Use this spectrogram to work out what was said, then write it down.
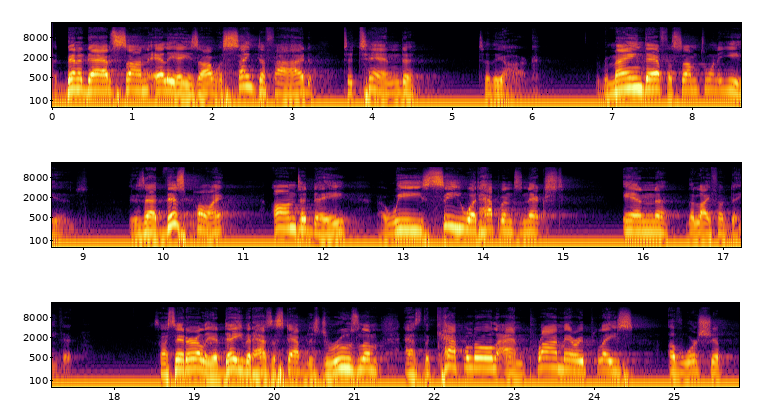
Abinadab's son Eleazar was sanctified to tend to the ark. It remained there for some 20 years. It is at this point on today uh, we see what happens next in the life of David. As I said earlier, David has established Jerusalem as the capital and primary place of worship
